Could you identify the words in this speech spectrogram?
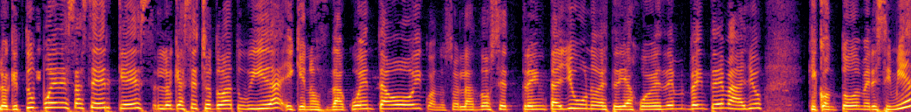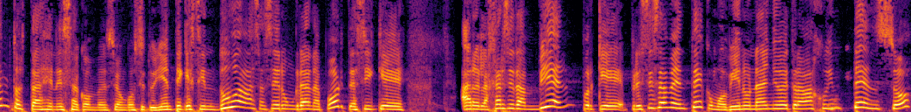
lo que tú puedes hacer, que es lo que has hecho toda tu vida y que nos da cuenta hoy, cuando son las 12.31 de este día jueves de 20 de mayo, que con todo merecimiento estás en esa convención constituyente y que sin duda vas a hacer un gran aporte. Así que a relajarse también, porque precisamente como viene un año de trabajo intenso,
